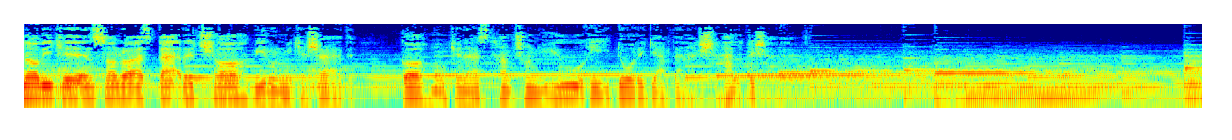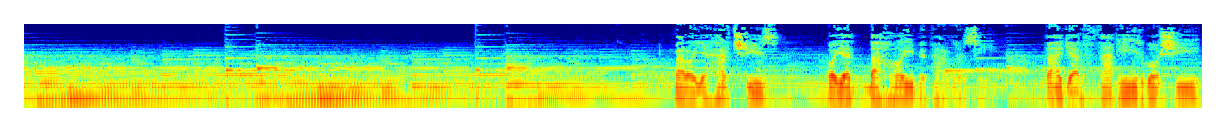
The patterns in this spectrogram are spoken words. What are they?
تنابی که انسان را از قعر چاه بیرون می کشد گاه ممکن است همچون یوغی دور گردنش حلقه شود. برای هر چیز باید بهایی بپردازی و اگر فقیر باشی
